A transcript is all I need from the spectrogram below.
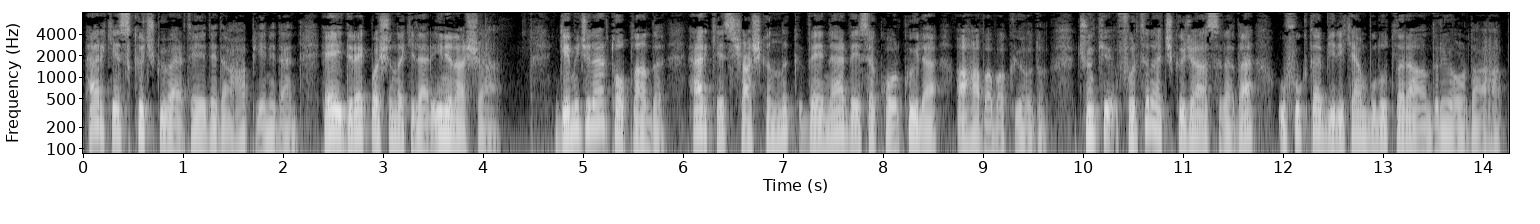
Herkes kıç güverteye dedi Ahab yeniden. Hey direk başındakiler inin aşağı. Gemiciler toplandı. Herkes şaşkınlık ve neredeyse korkuyla Ahab'a bakıyordu. Çünkü fırtına çıkacağı sırada ufukta biriken bulutları andırıyordu Ahab.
